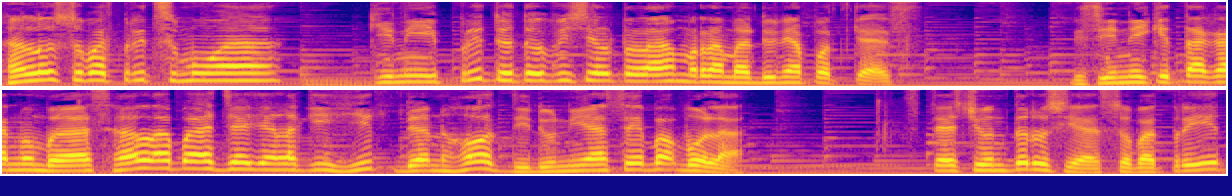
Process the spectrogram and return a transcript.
Halo Sobat Prit semua, kini Prit Official telah merambah dunia podcast. Di sini kita akan membahas hal apa aja yang lagi hit dan hot di dunia sepak bola. Stay tune terus ya Sobat Prit.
